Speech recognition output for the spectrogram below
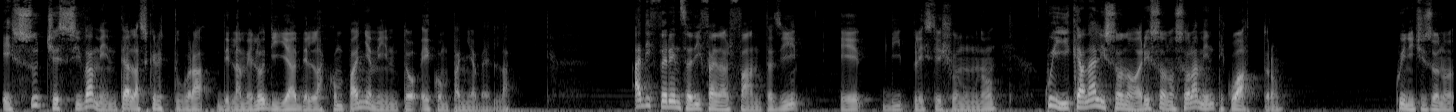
e successivamente alla scrittura della melodia, dell'accompagnamento e compagnia bella. A differenza di Final Fantasy e di PlayStation 1, qui i canali sonori sono solamente 4. Quindi ci sono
